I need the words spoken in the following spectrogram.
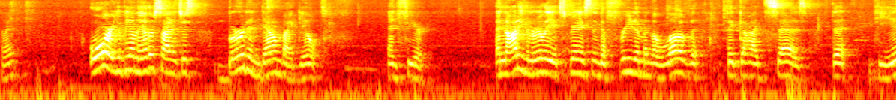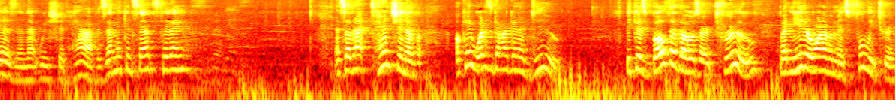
right? Or you'll be on the other side and just burdened down by guilt and fear and not even really experiencing the freedom and the love that, that God says that He is and that we should have. Is that making sense today? And so that tension of, okay, what is God going to do? Because both of those are true, but neither one of them is fully true.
